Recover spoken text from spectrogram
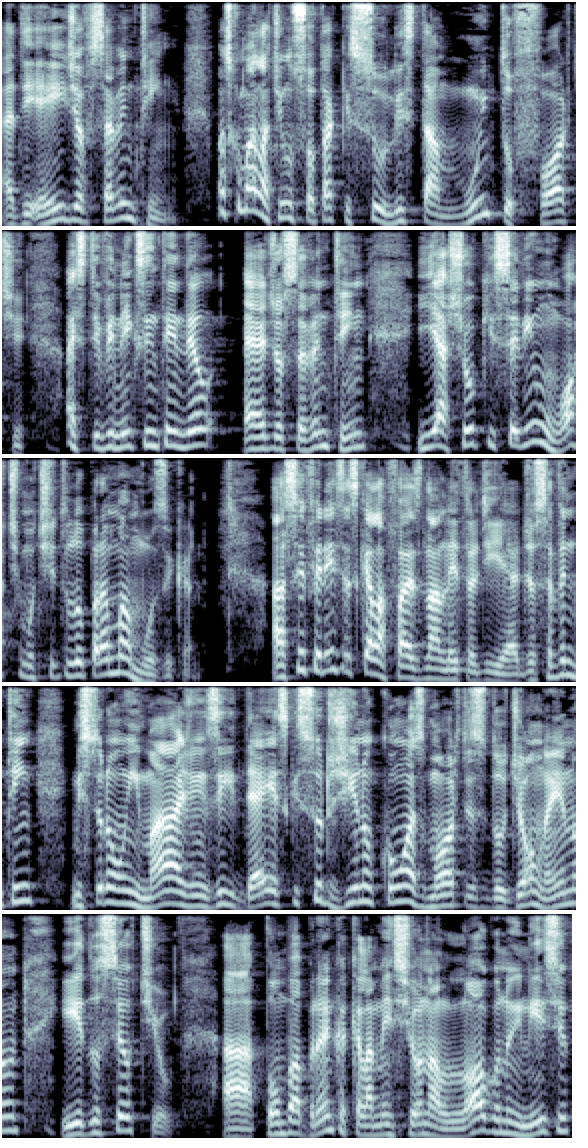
at the age of 17. Mas como ela tinha um sotaque sulista muito forte, a Stevie Nicks entendeu Age of 17 e achou que seria um ótimo título para uma música. As referências que ela faz na letra de Edge of Seventeen misturam imagens e ideias que surgiram com as mortes do John Lennon e do seu tio. A pomba branca que ela menciona logo no início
